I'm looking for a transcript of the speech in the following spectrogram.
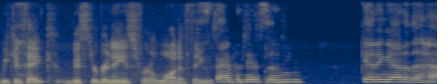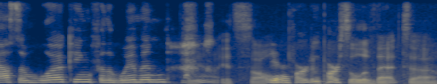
We can thank Mr. Bernays for a lot of things. in our society. Feminism, getting out of the house and working for the women. Yeah, it's all Yeah. part and parcel of that uh,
